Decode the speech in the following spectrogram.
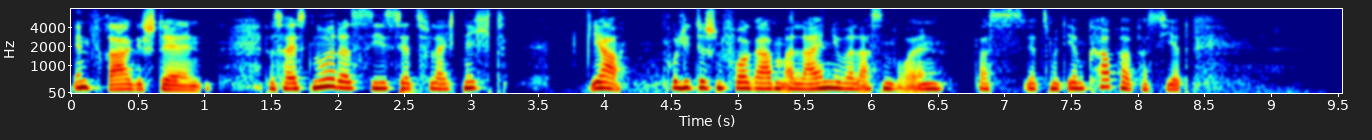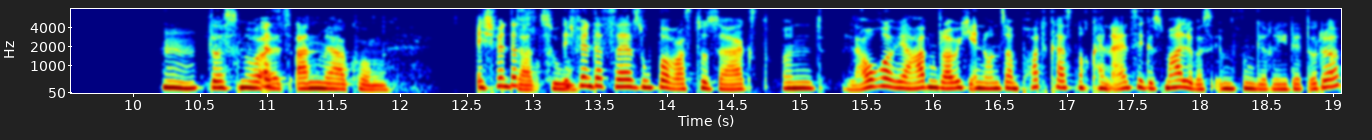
in Frage stellen. Das heißt nur, dass sie es jetzt vielleicht nicht, ja, politischen Vorgaben allein überlassen wollen, was jetzt mit ihrem Körper passiert. Hm. Das nur also, als Anmerkung. Ich finde das, dazu. ich finde das sehr super, was du sagst. Und Laura, wir haben, glaube ich, in unserem Podcast noch kein einziges Mal übers Impfen geredet, oder?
